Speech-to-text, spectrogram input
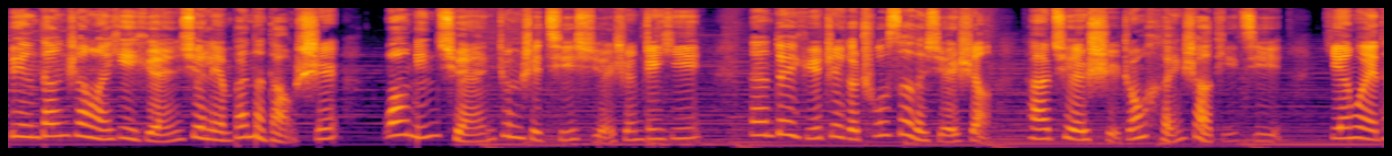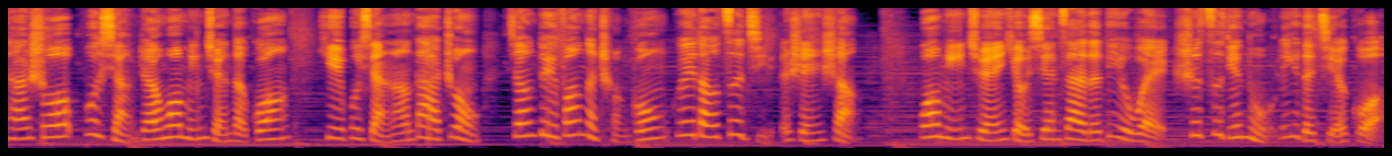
并当上了议员训练班的导师。汪明荃正是其学生之一，但对于这个出色的学生，他却始终很少提及，因为他说不想沾汪明荃的光，亦不想让大众将对方的成功归到自己的身上。汪明荃有现在的地位是自己努力的结果。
